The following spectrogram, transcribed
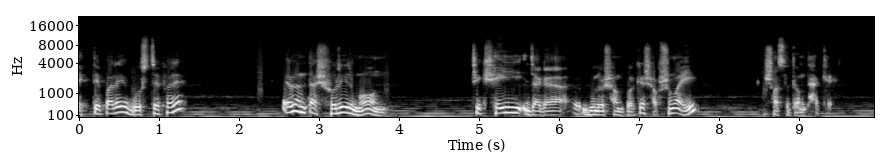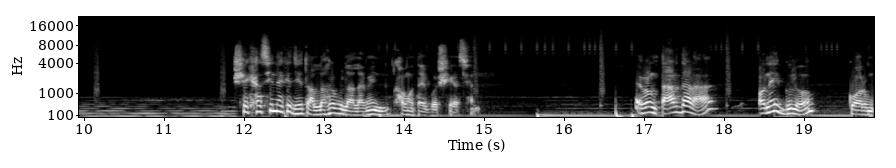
দেখতে পারে, বুঝতে পারে এবং তার শরীর, মন ঠিক সেই জায়গাগুলো সম্পর্কে সবসময়ই সচেতন থাকে। শেখ হাসিনাকে যেহেতু আল্লাহ রবুল আলমিন ক্ষমতায় বসিয়েছেন এবং তার দ্বারা অনেকগুলো কর্ম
